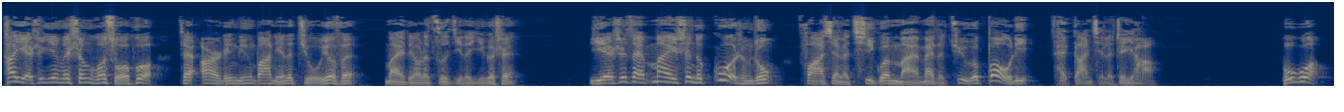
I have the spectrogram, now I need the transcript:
他也是因为生活所迫，在二零零八年的九月份卖掉了自己的一个肾，也是在卖肾的过程中发现了器官买卖的巨额暴利，才干起了这一行。不过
